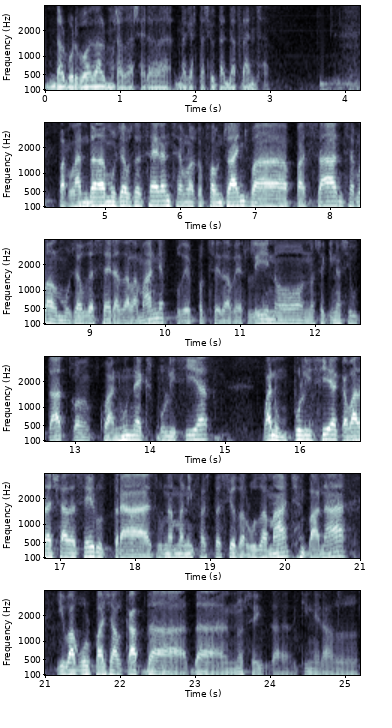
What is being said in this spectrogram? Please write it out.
del Borbó del Museu de Cera d'aquesta ciutat de França. Parlant de museus de cera, em sembla que fa uns anys va passar, em sembla, al Museu de Cera d'Alemanya, poder pot ser de Berlín o no sé quina ciutat, quan, quan un expolicia, bueno, un policia que va deixar de ser-ho tras una manifestació de l'1 de maig, va anar i va golpejar el cap de, de no sé, de quin era el...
